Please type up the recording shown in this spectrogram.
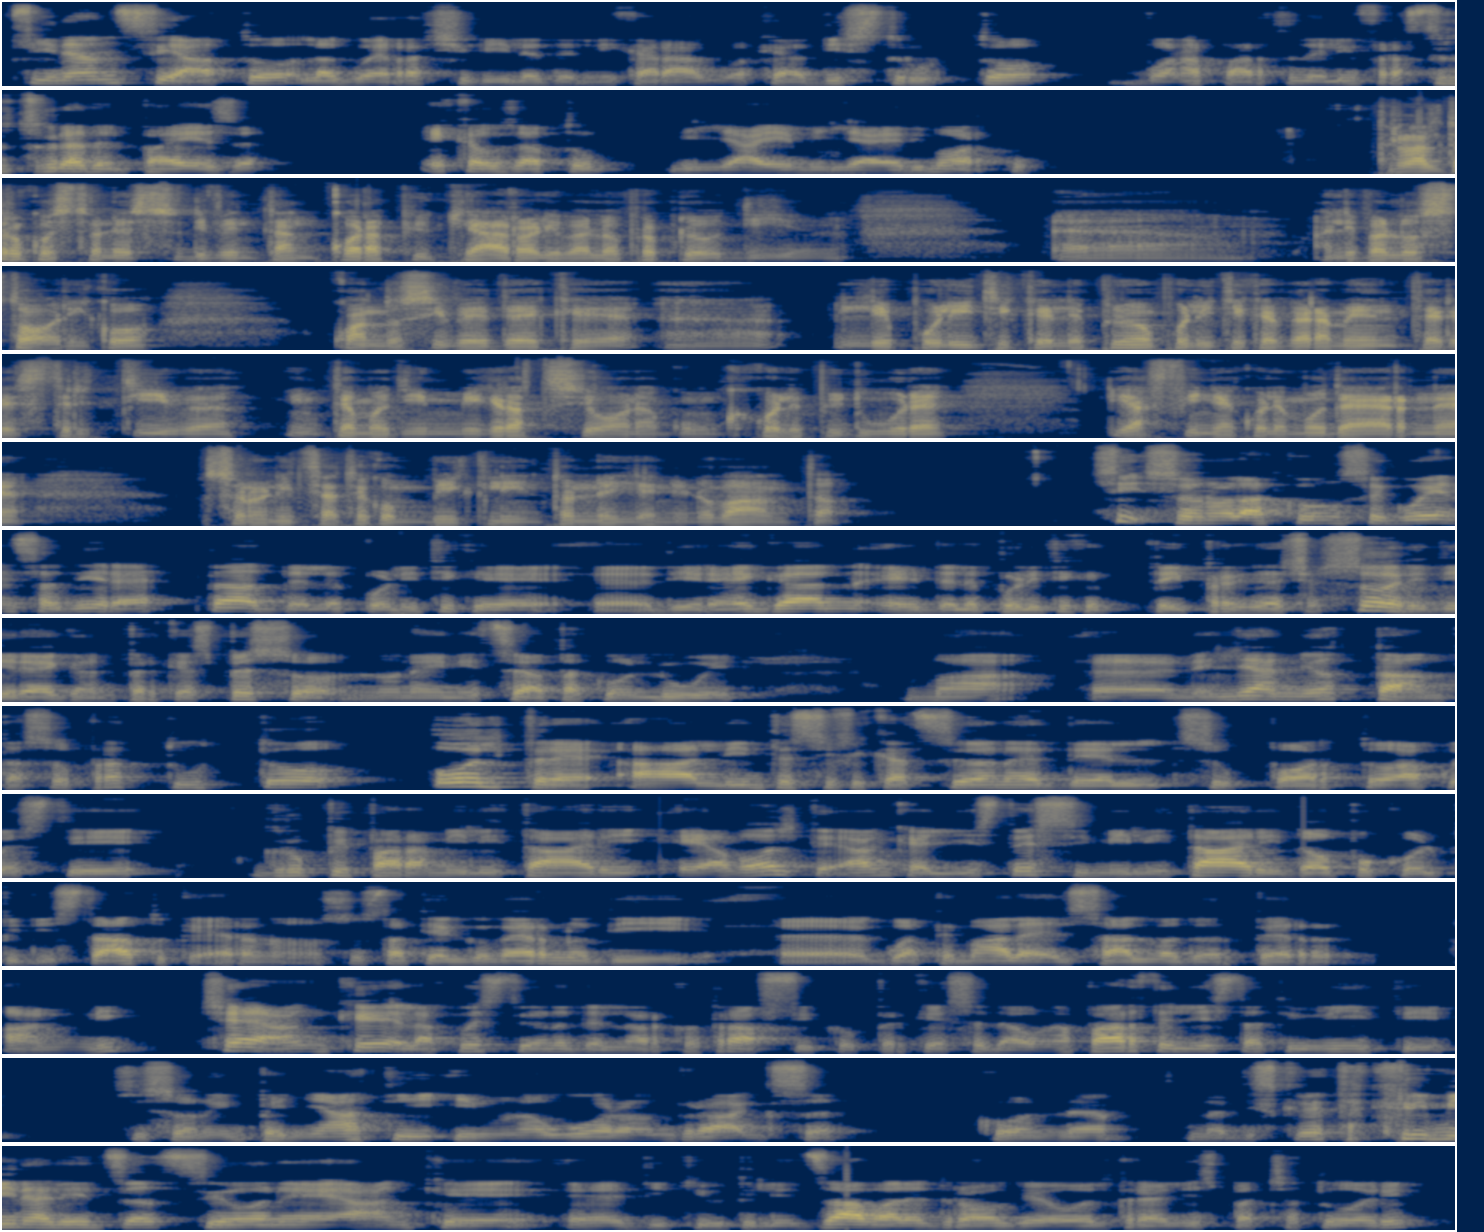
finanziato la guerra civile del Nicaragua che ha distrutto buona parte dell'infrastruttura del paese e causato migliaia e migliaia di morti. Tra l'altro questo nesso diventa ancora più chiaro a livello proprio di eh, a livello storico quando si vede che eh, le politiche, le prime politiche veramente restrittive in tema di immigrazione, comunque quelle più dure e affini a quelle moderne, sono iniziate con Bill Clinton negli anni 90. Sì, sono la conseguenza diretta delle politiche eh, di Reagan e delle politiche dei predecessori di Reagan, perché spesso non è iniziata con lui, ma eh, negli anni Ottanta soprattutto, oltre all'intensificazione del supporto a questi gruppi paramilitari e a volte anche agli stessi militari dopo colpi di Stato che erano, sono stati al governo di eh, Guatemala e El Salvador per anni, c'è anche la questione del narcotraffico, perché se da una parte gli Stati Uniti si sono impegnati in una war on drugs con una discreta criminalizzazione anche eh, di chi utilizzava le droghe oltre agli spacciatori,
